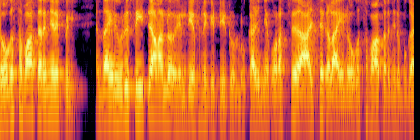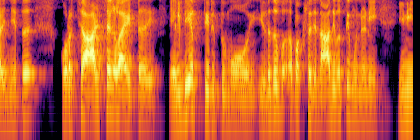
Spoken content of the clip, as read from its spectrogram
ലോക്സഭാ തെരഞ്ഞെടുപ്പിൽ എന്തായാലും ഒരു സീറ്റാണല്ലോ എൽ ഡി എഫിന് കിട്ടിയിട്ടുള്ളൂ. കഴിഞ്ഞ കുറച്ച് ആഴ്ചകളായി ലോക്സഭാ തെരഞ്ഞെടുപ്പ് കഴിഞ്ഞിട്ട് കുറച്ച് ആഴ്ചകളായിട്ട് എൽ ഡി എഫ് തിരുത്തുമോ? ഇടതുപക്ഷ ജനാധിപത്യ മുന്നണി ഇനി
